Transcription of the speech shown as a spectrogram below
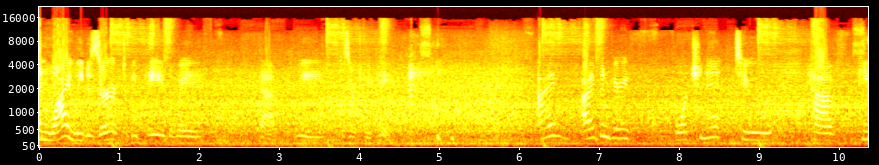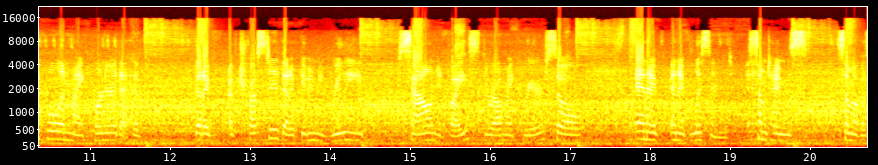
and why we deserve to be paid the way that we deserve to be paid. I've I've been very fortunate to have people in my corner that have that I've, I've trusted that have given me really sound advice throughout my career. So, and I've and I've listened. Sometimes some of us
